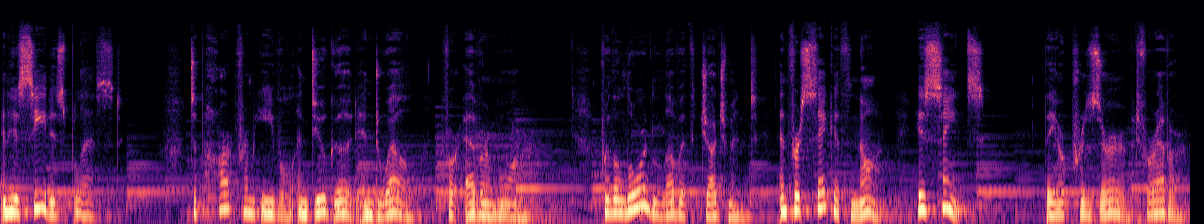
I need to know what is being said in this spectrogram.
and his seed is blessed. Depart from evil and do good and dwell for evermore. For the Lord loveth judgment and forsaketh not his saints. They are preserved forever,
